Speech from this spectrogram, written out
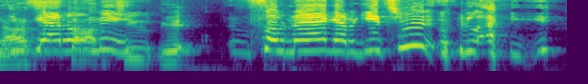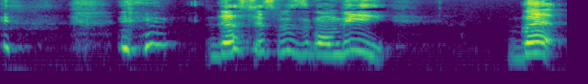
you I got on me. you- So now I gotta get you. like that's just what it's gonna be. But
